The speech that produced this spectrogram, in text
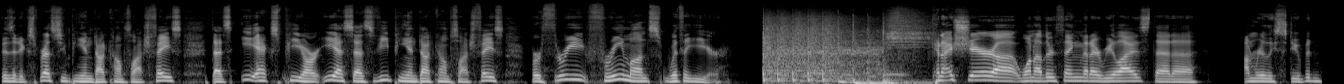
Visit expressvpn.com slash face. That's E-X-P-R-E-S-S-V-P-N.com slash face for three free months with a year. Can I share uh, one other thing that I realized that uh, I'm really stupid?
